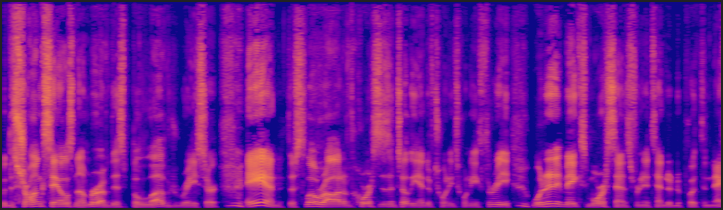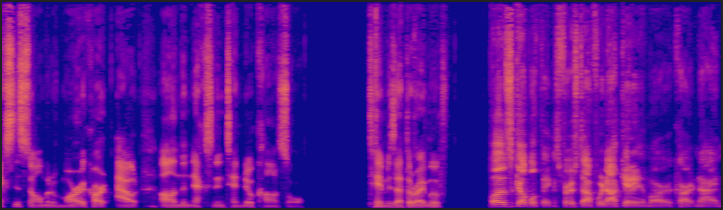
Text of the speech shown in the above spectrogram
With the strong sales number of this beloved racer and the slow rollout of courses until the end of 2023, wouldn't it make more sense for Nintendo to put the next installment of Mario Kart out on the next Nintendo console? Tim, is that the right move? Well, there's a couple of things. First off, we're not getting a Mario Kart 9.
